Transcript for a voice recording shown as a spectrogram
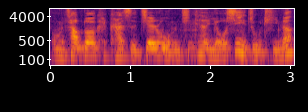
我们差不多可以开始接入我们今天的游戏主题呢。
